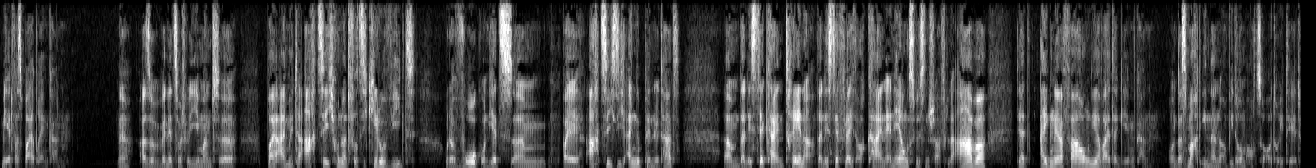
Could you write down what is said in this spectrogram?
mir etwas beibringen kann. Ne? Also wenn jetzt zum Beispiel jemand äh, bei 1,80 Meter 140 Kilo wiegt oder wog und jetzt ähm, bei 80 sich eingependelt hat, ähm, dann ist er kein Trainer, dann ist er vielleicht auch kein Ernährungswissenschaftler, aber der hat eigene Erfahrungen, die er weitergeben kann. Und das macht ihn dann auch wiederum auch zur Autorität.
